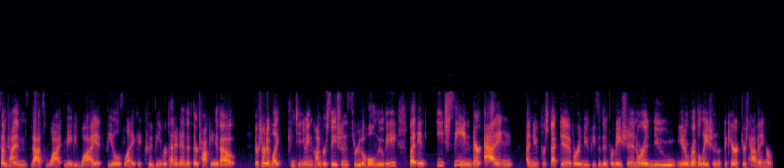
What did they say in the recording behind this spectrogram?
sometimes that's why maybe why it feels like it could be repetitive if they're talking about they're sort of like continuing conversations through the whole movie, but in each scene they're adding a new perspective or a new piece of information or a new, you know, revelation that the character's having or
